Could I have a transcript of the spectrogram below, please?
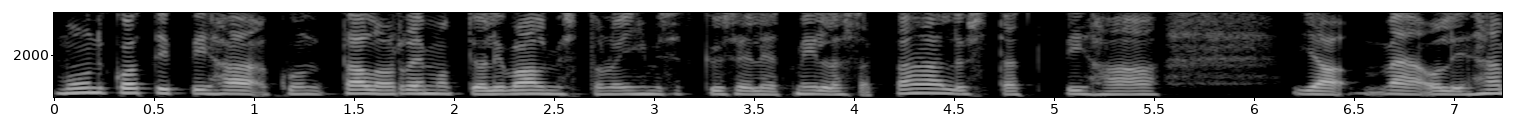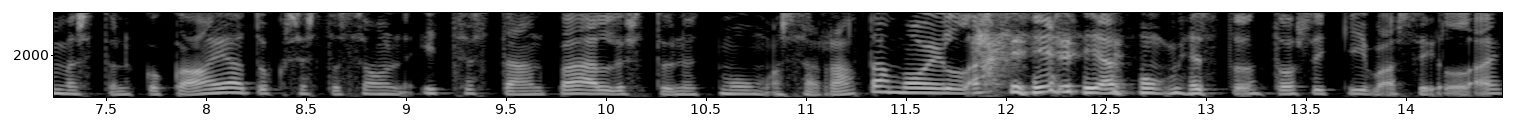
Mun kotipiha, kun talon remontti oli valmistunut, ihmiset kyselivät, että millä sä päällystät pihaa. Ja mä olin hämmästynyt koko ajatuksesta. Se on itsestään päällystynyt muun muassa ratamoilla ja mun mielestä on tosi kiva sillä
